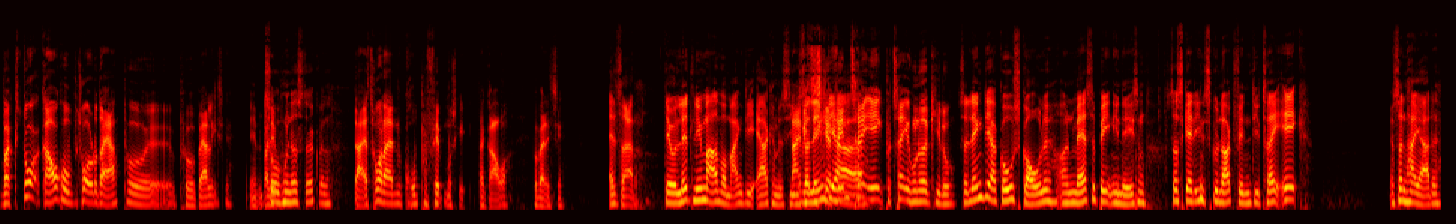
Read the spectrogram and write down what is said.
Hvor stor gravegruppe tror du, der er på, øh, på Berlingske? jamen, Bare lige- 200 styk, vel? Der, jeg tror, der er en gruppe på fem måske, der graver på Berlingske. Altså, det er jo lidt lige meget, hvor mange de er, kan man sige. Nej, så, hvis de skal de finde har, tre æg på 300 kilo. så længe de har gode skovle og en masse ben i næsen, så skal de sgu nok finde de tre æg. Og sådan har jeg det.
